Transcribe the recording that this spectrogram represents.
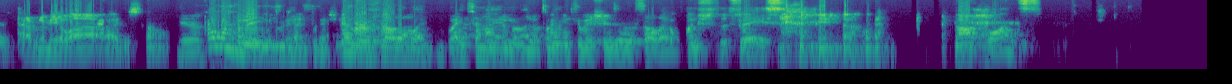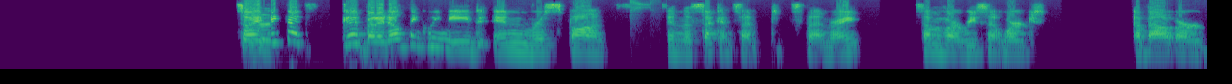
it's happened to me a lot. I just don't. yeah. I want to make Thank you. I never felt like my time on the planning commission has ever felt like a punch to the face. you know? Not once. So I think that's good, but I don't think we need in response in the second sentence then, right? Some of our recent work about our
